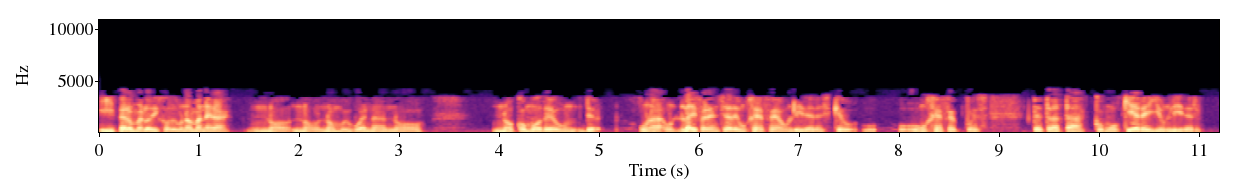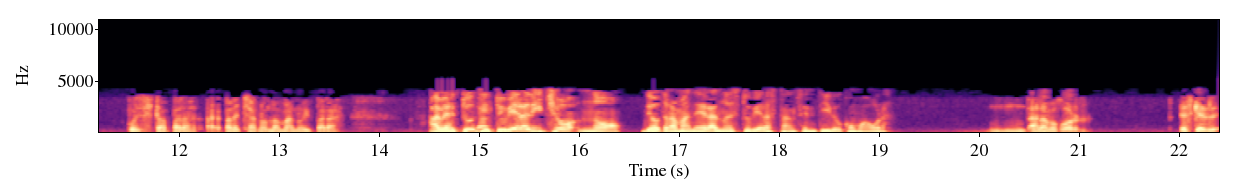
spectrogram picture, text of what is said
Y pero me lo dijo de una manera no no no muy buena no no como de un una la diferencia de un jefe a un líder es que un jefe pues te trata como quiere y un líder pues está para para echarnos la mano y para a ver tú si te hubiera dicho no de otra manera no estuvieras tan sentido como ahora a lo mejor es que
